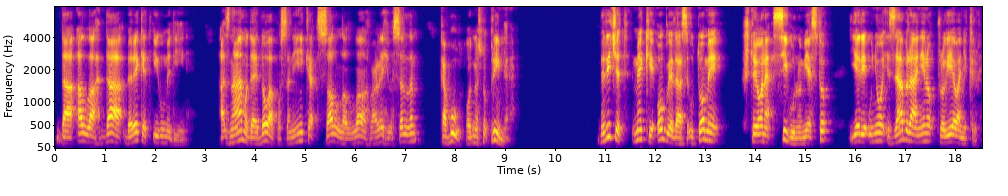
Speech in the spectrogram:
da Allah da bereket i u Medini a znamo da je dova poslanika sallallahu alaihi ve sellem kabul, odnosno primljena. Beričet Mekke ogleda se u tome što je ona sigurno mjesto, jer je u njoj zabranjeno prolijevanje krvi.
